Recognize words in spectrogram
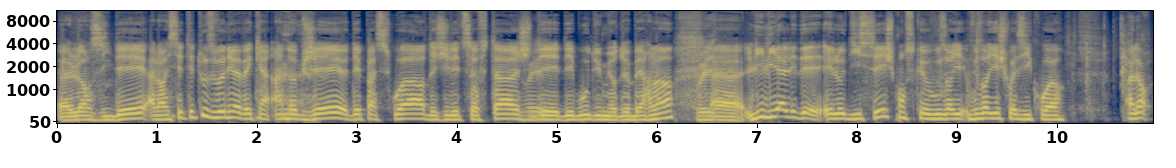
leurs idées. Alors ils s'étaient tous venus avec un, un objet, des passoires, des gilets de sauvetage, des, des, bouts du mur de Berlin. Oui. Euh, L'Iliade et l'Odyssée, je pense que vous auriez, vous auriez choisi quoi? Alors,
